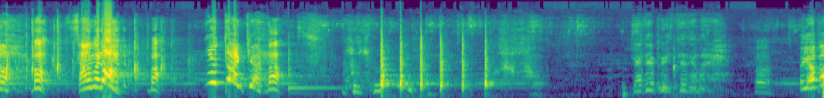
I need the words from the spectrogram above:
ಹೋರಾಟ ಬಾ ಸಾಮರ್ಥ್ಯ. ಬಾ. ಯುದ್ಧಕ್ಕೆ. ಬಾ. ಎದೆ ಬೀಳ್ತದೆ ಮರೆ. ಹ. ಅಯ್ಯಪ್ಪ.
